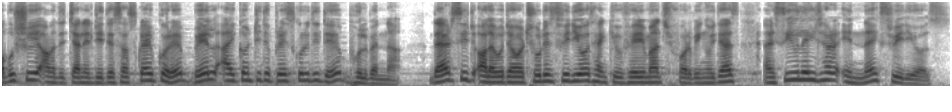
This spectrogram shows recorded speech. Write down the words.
অবশ্যই আমাদের চ্যানেলটিতে সাবস্ক্রাইব করে বেল আইকনটিতে প্রেস করে দিতে ভুলবেন না That's it all about our today's video. Thank you very much for being with us and see you later in next videos.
